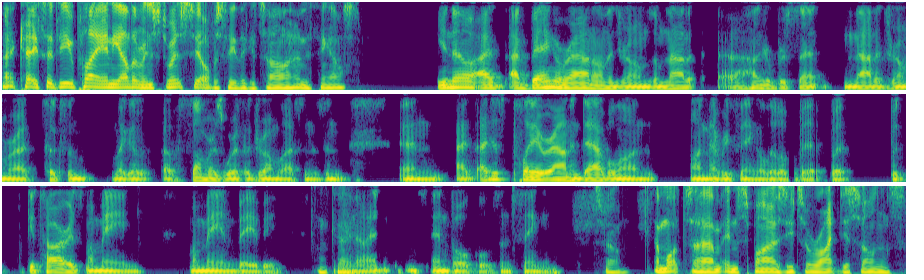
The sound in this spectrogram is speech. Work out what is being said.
okay, so do you play any other instruments? Obviously, the guitar. Anything else? You know, I I bang around on the drums. I'm not a hundred percent not a drummer. I took some like a, a, summer's worth of drum lessons and and I, I just play around and dabble on on everything a little bit. But but guitar is my main my main baby. Okay. You know, and and vocals and singing. Sure. And what um, inspires you to write your songs?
